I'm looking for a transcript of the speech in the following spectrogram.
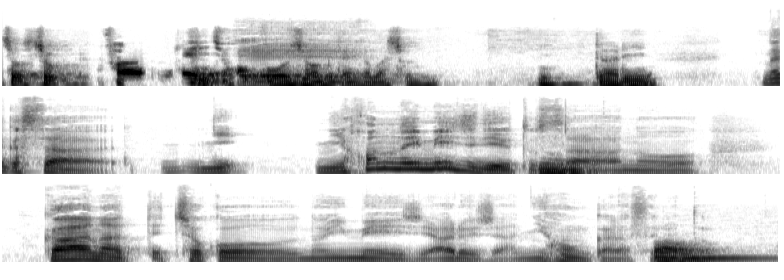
ちょちょファーム兼チョコ工場みたいな場所に行ったり、なんかさ、に、日本のイメージで言うとさ、うんあの、ガーナってチョコのイメージあるじゃん、日本からすると。うん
